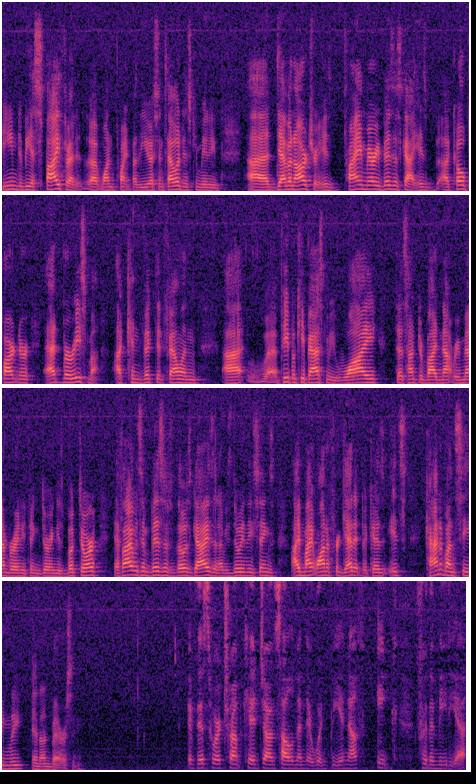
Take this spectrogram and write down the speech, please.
deemed to be a spy threat at, at one point by the U.S. intelligence community. Uh, Devon Archer, his primary business guy, his uh, co-partner at Burisma, a convicted felon. Uh, people keep asking me why does Hunter Biden not remember anything during his book tour? If I was in business with those guys and I was doing these things, I might want to forget it because it's kind of unseemly and embarrassing. If this were a Trump kid, John Solomon, there wouldn't be enough ink for the media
